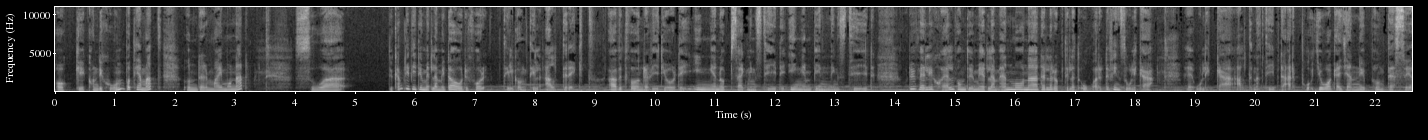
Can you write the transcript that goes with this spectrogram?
och kondition på temat under maj månad. Så du kan bli videomedlem idag och du får tillgång till allt direkt. Över 200 videor, det är ingen uppsägningstid, det är ingen bindningstid. Och du väljer själv om du är medlem en månad eller upp till ett år. Det finns olika, eh, olika alternativ där. På yogajenny.se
